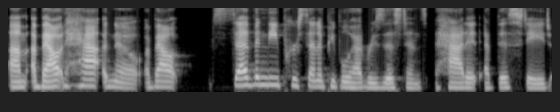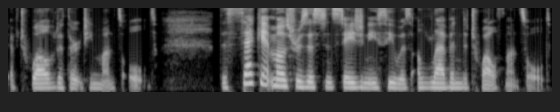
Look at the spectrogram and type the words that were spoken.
Um, about ha- no, about 70% of people who had resistance had it at this stage of 12 to 13 months old. The second most resistant stage in EC was 11 to 12 months old.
